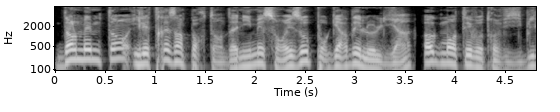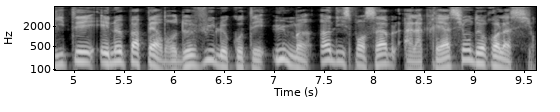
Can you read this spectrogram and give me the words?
Dans le même temps, il est très important d'animer son réseau pour garder le lien, augmenter votre visibilité et ne pas perdre de vue le côté humain indispensable à la création de relations.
